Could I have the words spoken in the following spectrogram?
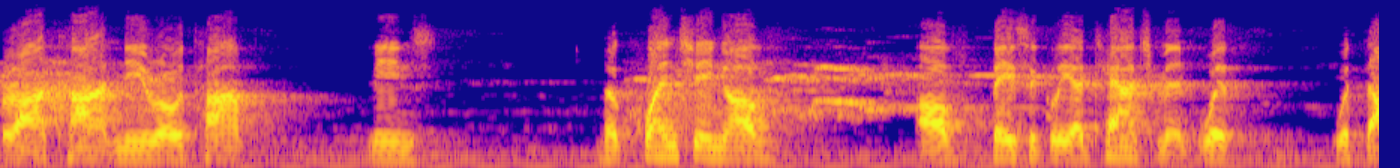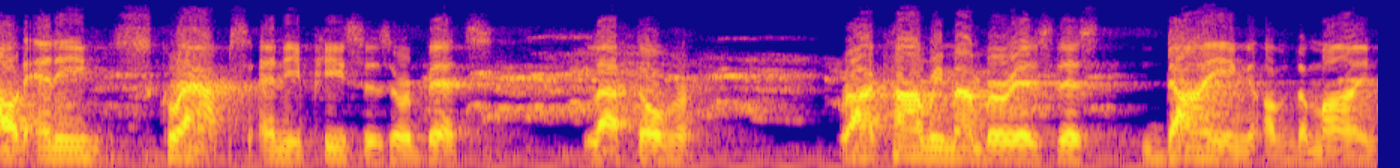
raka nirodha means the quenching of of basically attachment with without any scraps, any pieces or bits left over. Raka, remember, is this dying of the mind,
